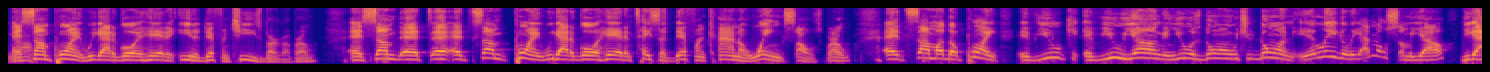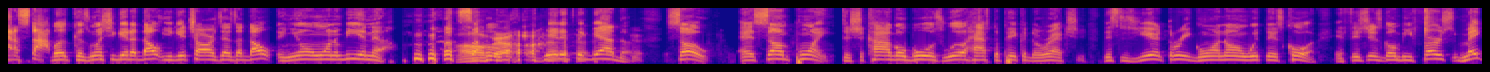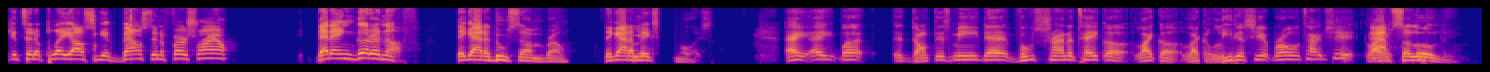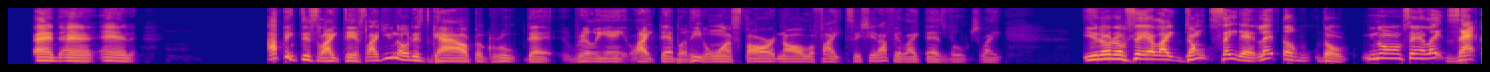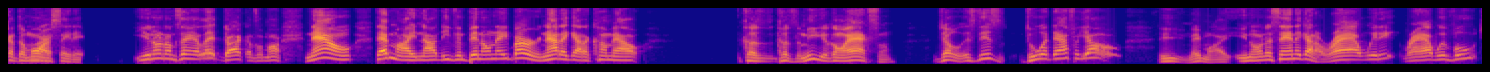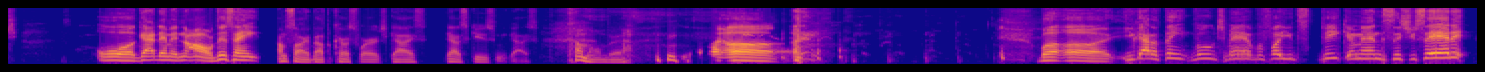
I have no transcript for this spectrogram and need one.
Nah. At some point, we got to go ahead and eat a different cheeseburger, bro. At some at, at some point, we got to go ahead and taste a different kind of wing sauce, bro. At some other point, if you if you young and you was doing what you're doing illegally, I know some of y'all, you got to stop it because once you get adult, you get charged as adult, and you don't want to be in there. Oh, so Oh, get it together. So at some point, the Chicago Bulls will have to pick a direction. This is year three going on with this core. If it's just gonna be first, make it to the playoffs and get bounced in the first round, that ain't good enough. They gotta do something, bro. They gotta Yeah. make some noise. Hey, hey, but uh, don't this mean that Vooch trying to take a like a like a leadership role type shit? Like Absolutely. and and and I think this like this, like you know, this guy out the group that really ain't like that, but he the one starting all the fights and shit. I feel like that's Vooch. Like, you know what I'm saying? Like, don't say that. Let the the you know what I'm saying? Let Zach or Demar Right. say that. You know what I'm saying? Let Dark or Demar. Now that might not even been on a bird. Now they got to come out because because the media gonna ask them, Joe, is this do or die for y'all? They might, you know what I'm saying? They got to ride with it, ride with Vooch, or goddamn it, no, this ain't. I'm sorry about the curse words, guys. You gotta excuse me, guys. Come on, bro. But, uh, but uh, you gotta think, Vooch, man, before you speaking, man. Since you said it,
